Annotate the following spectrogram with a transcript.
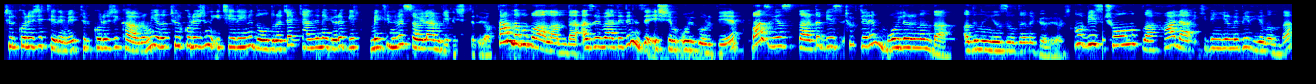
Türkoloji terimi, Türkoloji kavramı ya da Türkolojinin içeriğini dolduracak kendine göre bir metin ve söylem geliştiriyor. Tam da bu bağlamda az evvel dediniz ya eşim Uygur diye. Bazı yazıtlarda biz Türklerin boylarının da adının yazıldığını görüyoruz. Ama biz çoğunlukla hala 2021 yılında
